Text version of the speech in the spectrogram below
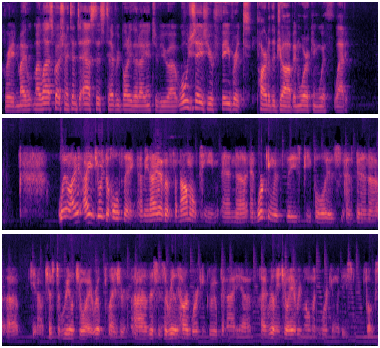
Great. My, my last question I tend to ask this to everybody that I interview. Uh, what would you say is your favorite part of the job in working with LADEE? Well, I, I enjoyed the whole thing. I mean, I have a phenomenal team, and uh, and working with these people is has been a, a you know just a real joy, a real pleasure. Uh, this is a really hard-working group, and I uh, I really enjoy every moment working with these folks.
